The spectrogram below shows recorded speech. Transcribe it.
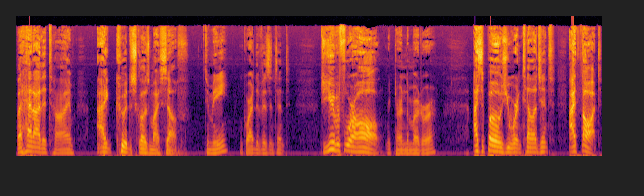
But had I the time, I could disclose myself. To me? inquired the visitant. To you before all, returned the murderer. I suppose you were intelligent. I thought,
